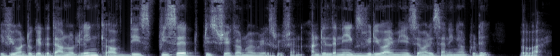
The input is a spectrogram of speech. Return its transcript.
If you want to get the download link of this preset please check out my video description. Until the next video i'm ASM Arif signing out today. Bye bye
